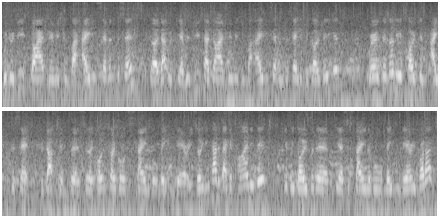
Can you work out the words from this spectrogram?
would reduce dietary emissions by 87%. So that would yeah, reduce our dietary emissions by 87% if we go vegan, whereas there's only a token 8% reduction for so-called sustainable meat and dairy. So we can cut it back a tiny bit if we go for the yeah, sustainable meat and dairy products.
